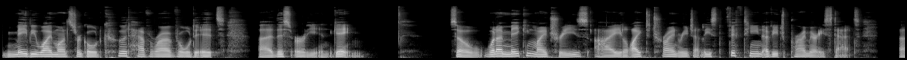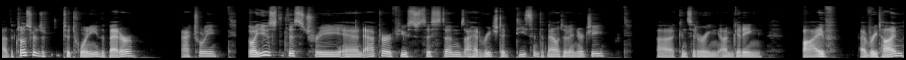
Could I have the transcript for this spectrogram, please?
maybe why Monster Gold could have rivaled it uh, this early in the game. So, when I'm making my trees, I like to try and reach at least 15 of each primary stat. Uh, the closer to 20, the better, actually. So I used this tree, and after a few systems, I had reached a decent amount of energy, uh, considering I'm getting five every time.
